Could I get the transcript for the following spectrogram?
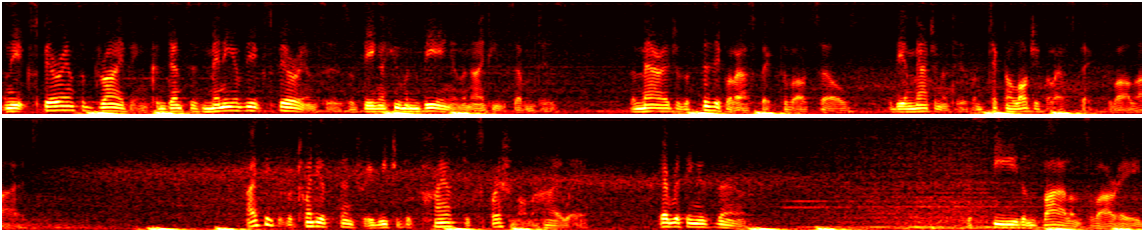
and the experience of driving condenses many of the experiences of being a human being in the 1970s. The marriage of the physical aspects of ourselves with the imaginative and technological aspects of our lives. I think that the 20th century reaches its highest expression on the highway. Everything is there. The speed and violence of our age.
